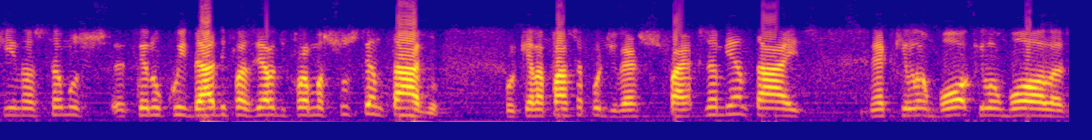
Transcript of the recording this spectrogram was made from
que nós estamos eh, tendo cuidado de fazer ela de forma sustentável, porque ela passa por diversos parques ambientais, né, quilombo, quilombolas,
